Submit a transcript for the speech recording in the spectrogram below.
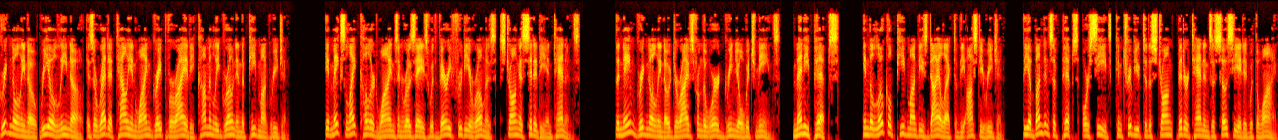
Grignolino is a red Italian wine grape variety commonly grown in the Piedmont region. It makes light-colored wines and rosés with very fruity aromas, strong acidity and tannins. The name Grignolino derives from the word grignol which means, "...many pips", in the local Piedmontese dialect of the Asti region. The abundance of pips, or seeds, contribute to the strong, bitter tannins associated with the wine.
